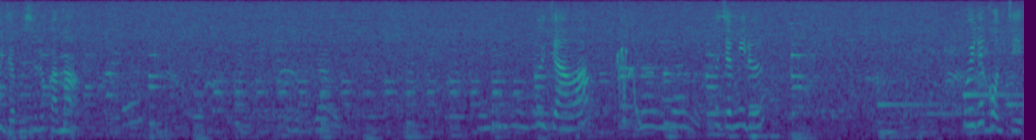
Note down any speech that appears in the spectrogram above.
ブジャブするかな？ふーちゃんは？ふーちゃん見る？おいでこっち。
